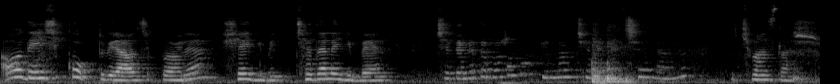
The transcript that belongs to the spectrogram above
Ama değişik koktu birazcık böyle. Şey gibi, çedene gibi. Çedene de var ama bilmem çedene içerler mi? İçmezler.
